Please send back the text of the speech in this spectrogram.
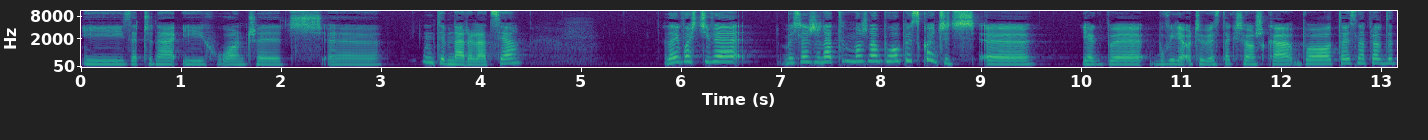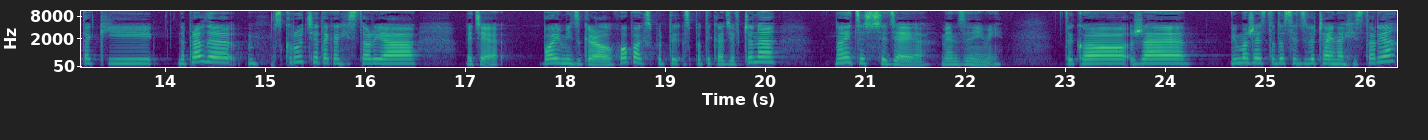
i zaczyna ich łączyć e, intymna relacja. No i właściwie myślę, że na tym można byłoby skończyć e, jakby mówienie, o czym jest ta książka, bo to jest naprawdę taki, naprawdę w skrócie taka historia, wiecie, boy meets girl. Chłopak spotyka dziewczynę, no i coś się dzieje między nimi. Tylko, że mimo, że jest to dosyć zwyczajna historia,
